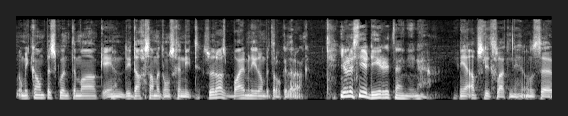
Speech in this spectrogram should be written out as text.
om die kampus skoon te maak en ja. die dag saam met ons geniet. So daar's baie maniere om betrokke te raak. Julle is nie 'n dieretuin nie, nee. Nee, absoluut glad nie. Ons uh,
